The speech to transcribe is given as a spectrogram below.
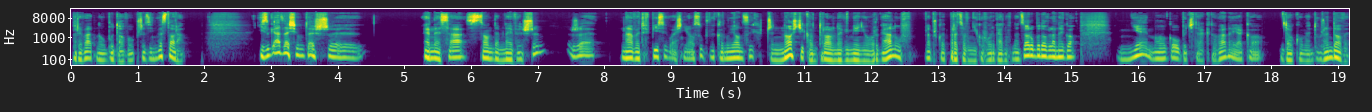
prywatną budową przez inwestora. I zgadza się też e, NSA z Sądem Najwyższym, że nawet wpisy właśnie osób wykonujących czynności kontrolne w imieniu organów, np. pracowników organów nadzoru budowlanego, nie mogą być traktowane jako dokument urzędowy.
